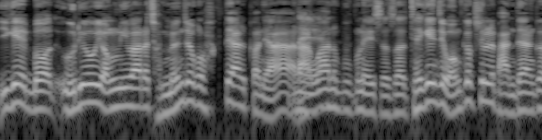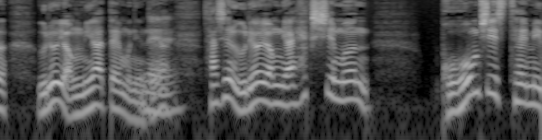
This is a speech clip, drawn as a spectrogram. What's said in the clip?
이게 뭐 의료 영리화를 전면적으로 확대할 거냐라고 네. 하는 부분에 있어서 되게 이제 원격진료를 반대하는 건 의료 영리화 때문인데요. 네. 사실 의료 영리화 핵심은 보험 시스템이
